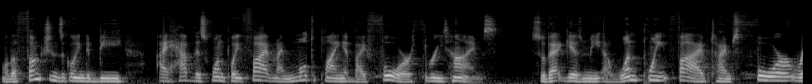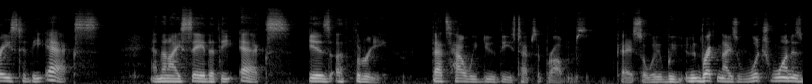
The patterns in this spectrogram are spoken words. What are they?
Well, the function is going to be, I have this 1.5 and I'm multiplying it by 4 three times. So that gives me a 1.5 times 4 raised to the x, and then I say that the x is a 3. That's how we do these types of problems. Okay, so we, we recognize which one is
